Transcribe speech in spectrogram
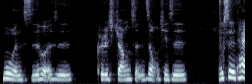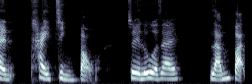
穆伦斯或者是 Chris Johnson 这种，其实不是太太劲爆。所以如果在篮板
